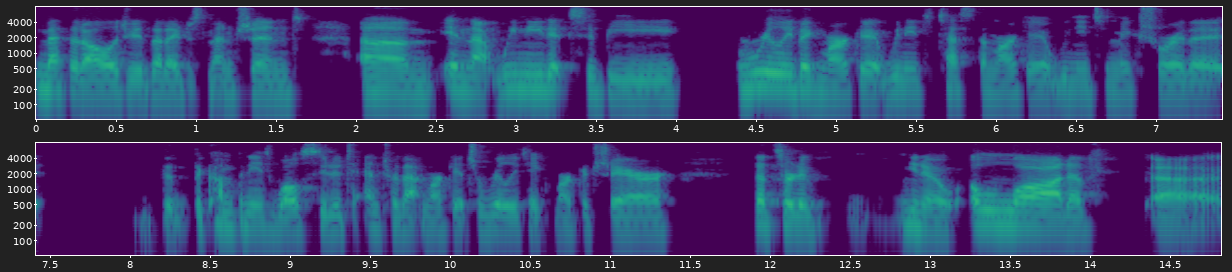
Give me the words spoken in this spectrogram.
methodology that I just mentioned. Um, in that we need it to be really big market. We need to test the market. We need to make sure that the, the company is well suited to enter that market to really take market share. That's sort of you know a lot of uh,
